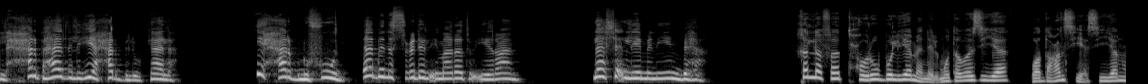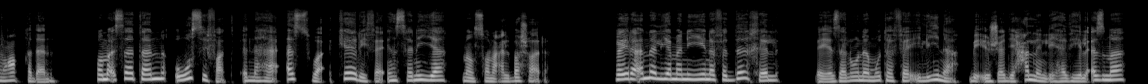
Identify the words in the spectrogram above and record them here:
الحرب هذه اللي هي حرب الوكالة هي حرب نفوذ ما بين السعودية والامارات وإيران لا شأن اليمنيين بها. خلفت حروب اليمن المتوازية وضعا سياسيا معقدا ومأساة وصفت إنها أسوأ كارثة إنسانية من صنع البشر. غير أن اليمنيين في الداخل لا يزالون متفائلين بإيجاد حل لهذه الأزمة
